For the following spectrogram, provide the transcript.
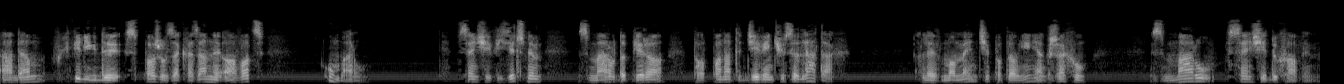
Adam w chwili, gdy spożył zakazany owoc, umarł. W sensie fizycznym zmarł dopiero po ponad dziewięciuset latach, ale w momencie popełnienia grzechu zmarł w sensie duchowym.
